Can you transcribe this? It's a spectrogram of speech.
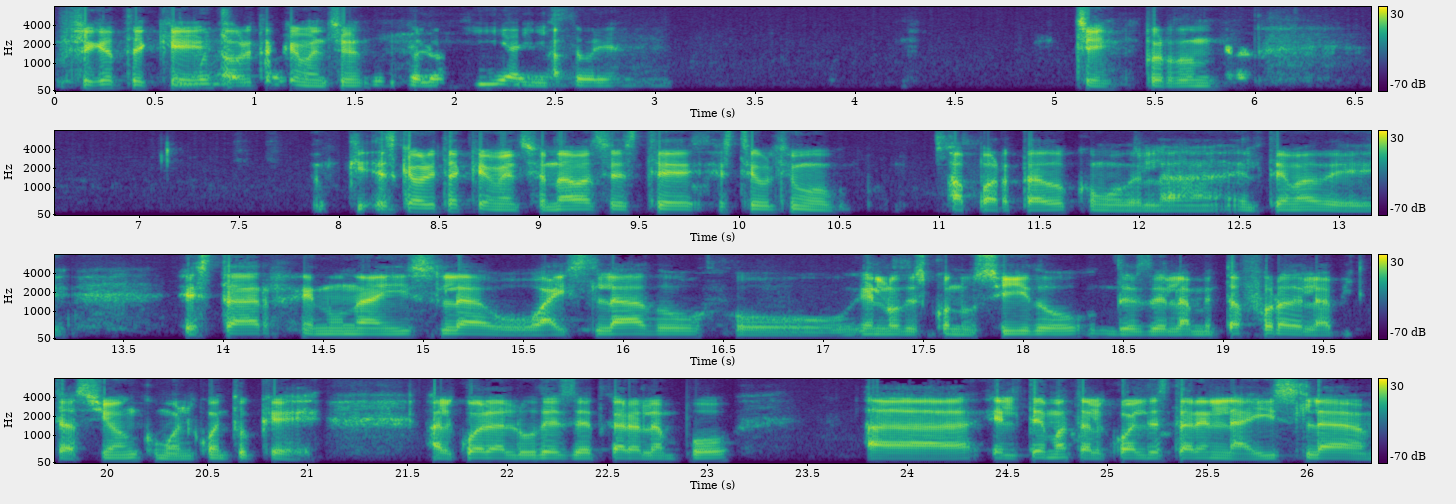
Fíjate que ahorita que mencioné. Teología y historia. Sí, perdón. Es que ahorita que mencionabas este, este último apartado como de la el tema de estar en una isla o aislado o en lo desconocido, desde la metáfora de la habitación, como el cuento que al cual aludes de Edgar Allan Poe, a el tema tal cual de estar en la isla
